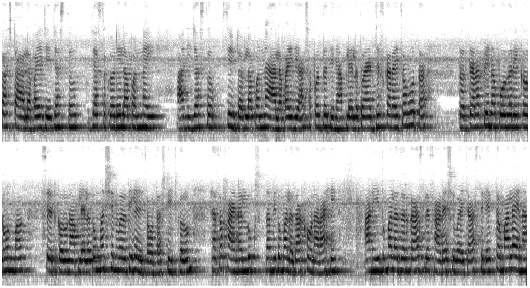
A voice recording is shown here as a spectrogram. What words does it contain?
काष्टा आला पाहिजे. जास्त जास्त कडेला पण नाही आणि जास्त सेंटरला पण नाही आला पाहिजे. अशा पद्धतीने आपल्याला तो ॲडजस्ट करायचा होता. तर त्याला पिनअप वगैरे करून मग सेट करून आपल्याला तो मशीनवरती घ्यायचा होता स्टिच करून. ह्याचा फायनल लुकसुद्धा मी तुम्हाला दाखवणार आहे. आणि तुम्हाला जर का असल्या साड्या शिवायच्या असतील एक तर मला आहे ना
